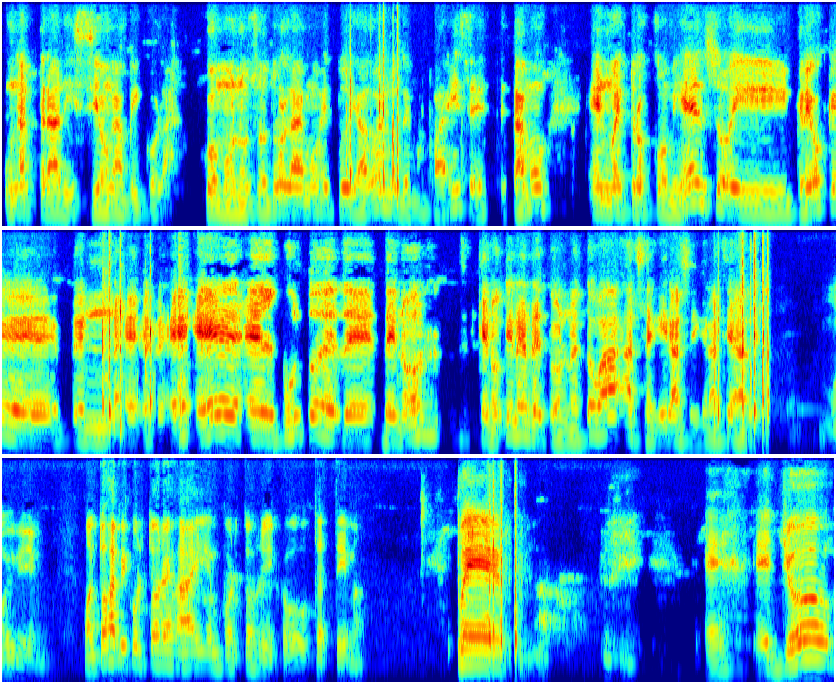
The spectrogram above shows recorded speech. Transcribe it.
una tradición apícola como nosotros la hemos estudiado en los demás países. Estamos en nuestros comienzos y creo que es el punto de, no, que no tiene retorno. Esto va a seguir así, gracias a Dios. Muy bien. ¿Cuántos apicultores hay en Puerto Rico, usted estima? Pues eh, eh, yo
